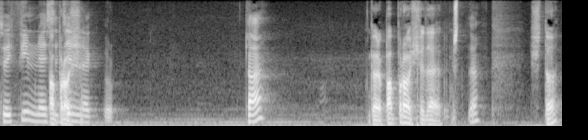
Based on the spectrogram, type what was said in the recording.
То есть фильм у меня есть попроще. отдельная... А? Говорю, попроще, да. Что? Что?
